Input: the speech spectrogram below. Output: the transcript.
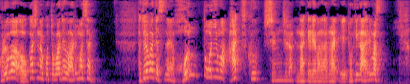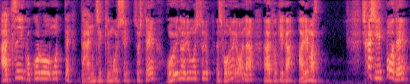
これはおかしな言葉ではありません。例えばですね、本当にも熱く信じなければならない時があります。熱い心を持って断食もし、そしてお祈りもする、そのような時があります。しかし一方で、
